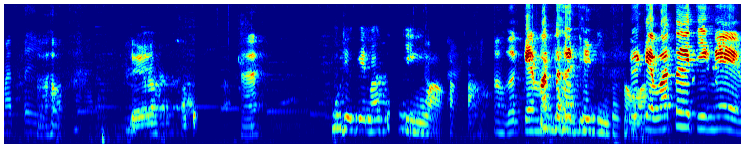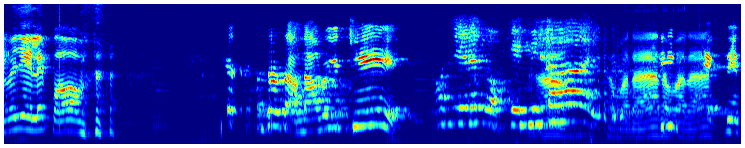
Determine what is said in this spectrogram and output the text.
มาตื่นเอาเดี๋ยวเขาฮะพูดเดียวแกนมาสเตอร์จริงว่ะเอาก็แกมาสเตอร์จริงเหรอก็แกมาสเตอร์จริงไงไม่ใช่เล็กปลอมมาสเตอร์สามดาวด้วยยันเก้โอเคจบเกมนี้ได้ธรรมดาธรรมดาแบบ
